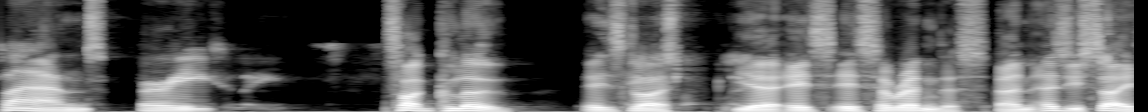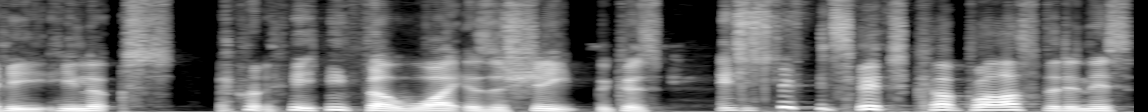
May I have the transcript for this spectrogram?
sand very easily. it's like glue. It's like yeah, it's it's horrendous. And as you say, he he looks he felt white as a sheet because it's it's, it's plastered in this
